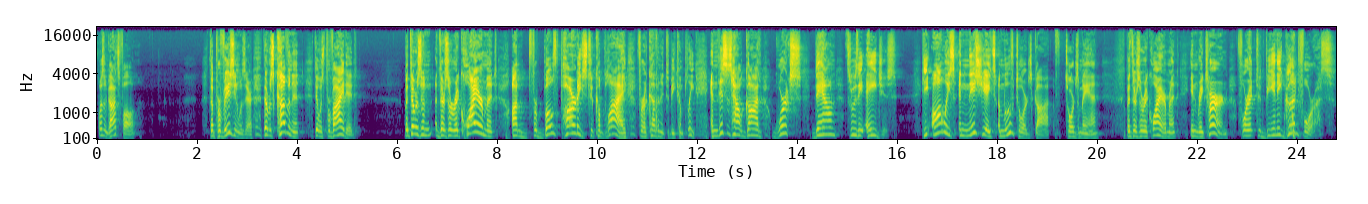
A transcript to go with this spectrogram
It wasn't God's fault. The provision was there. There was covenant that was provided, but there was an, there's a requirement on, for both parties to comply for a covenant to be complete. And this is how God works down through the ages. He always initiates a move towards God, towards man, but there's a requirement in return for it to be any good for us.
